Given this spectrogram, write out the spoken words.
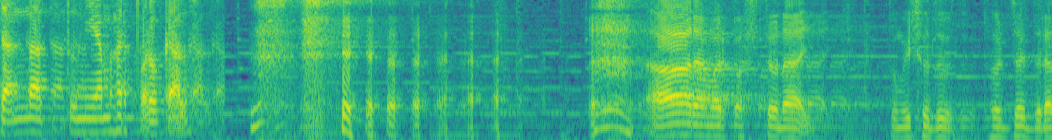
জান্নাত তুমি আমার পরকাল। আর আমার কষ্ট নাই। তুমি শুধু ধৈর্য ধরে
